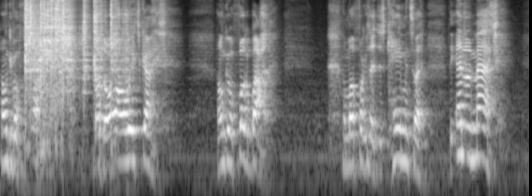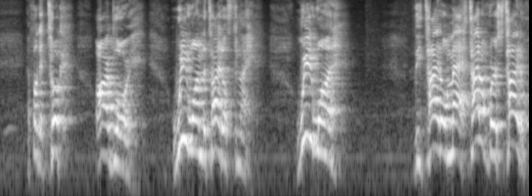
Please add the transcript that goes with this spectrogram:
I don't give a fuck about the ROH guys. I don't give a fuck about the motherfuckers that just came into the end of the match and fucking took our glory. We won the titles tonight. We won the title match, title versus title.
